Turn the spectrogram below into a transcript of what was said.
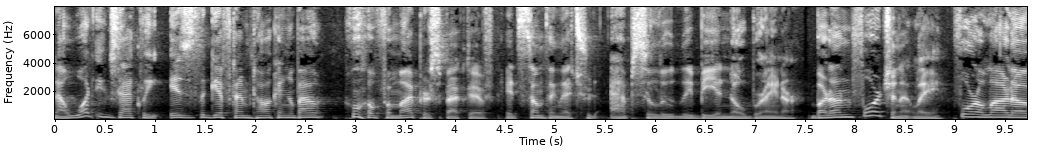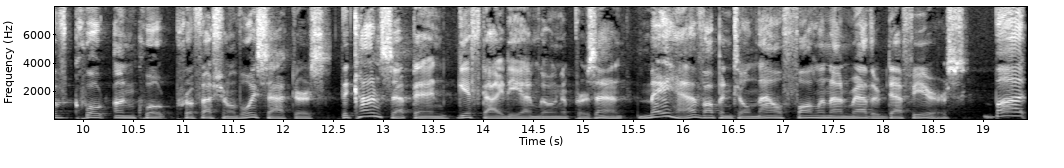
Now, what exactly is the gift I'm talking about? Well, from my perspective, it's something that should absolutely be a no brainer. But unfortunately, for a lot of quote unquote professional voice actors, the concept and gift idea I'm going to present may have up until now fallen on rather deaf ears. But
